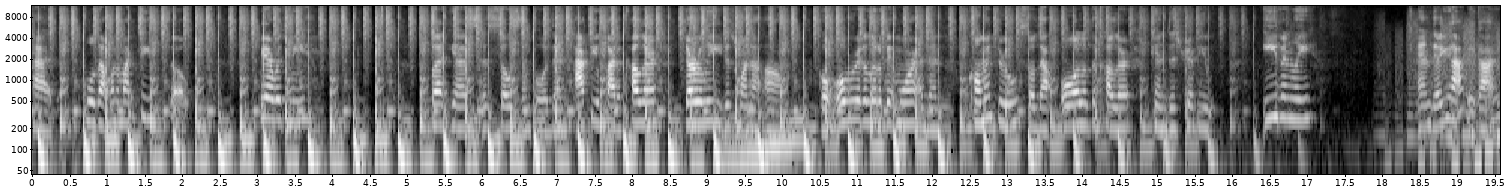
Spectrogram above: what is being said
had pulled out one of my teeth, so bear with me. But yes, it's so simple. Then after you apply the color thoroughly, you just want to um, go over it a little bit more and then comb it through so that all of the color can distribute evenly. And there you have it, guys.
